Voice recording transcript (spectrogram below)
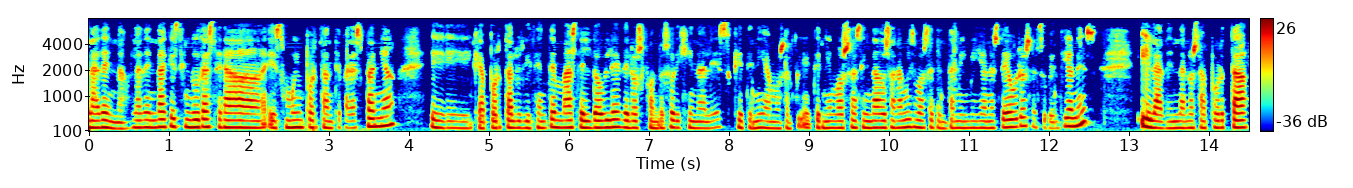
La adenda, la adenda que sin duda será es muy importante para España, eh, que aporta a Luis Vicente más del doble de los fondos originales que teníamos. Teníamos asignados ahora mismo 70.000 millones de euros en subvenciones y la adenda nos aporta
